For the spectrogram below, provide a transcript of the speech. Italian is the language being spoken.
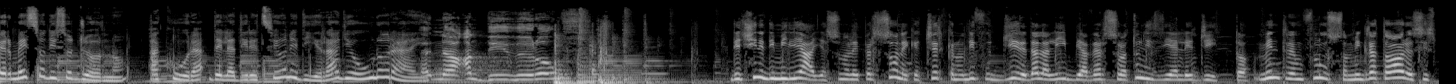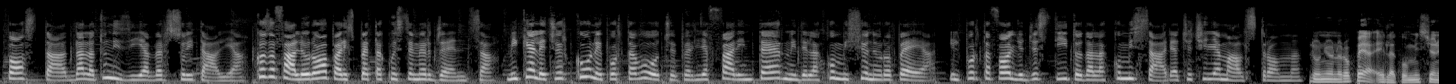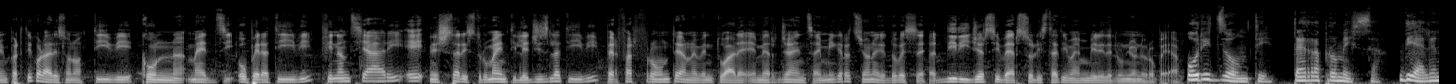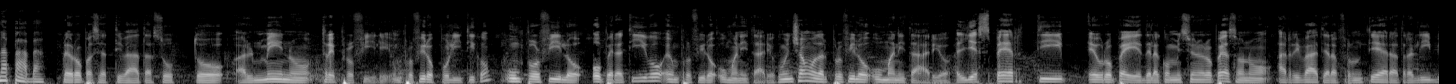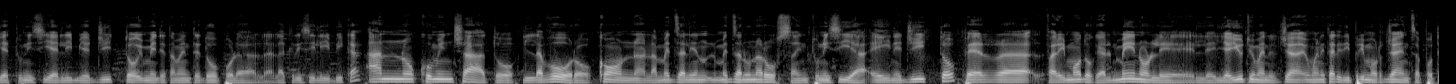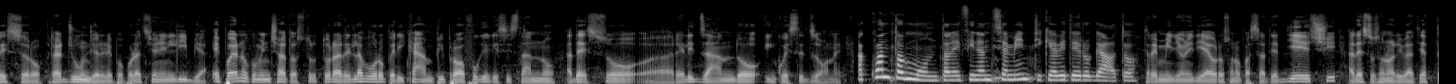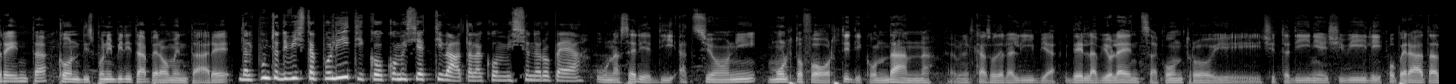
Permesso di soggiorno a cura della direzione di Radio 1 RAI. Decine di migliaia sono le persone che cercano di fuggire dalla Libia verso la Tunisia e l'Egitto, mentre un flusso migratorio si sposta dalla Tunisia verso l'Italia. Cosa fa l'Europa rispetto a questa emergenza? Michele Cercone, portavoce per gli affari interni della Commissione europea, il portafoglio gestito dalla commissaria Cecilia Malmström. L'Unione europea e la Commissione in particolare sono attivi con mezzi operativi, finanziari e necessari strumenti legislativi per far fronte a un'eventuale emergenza immigratoria immigrazione che dovesse dirigersi verso gli Stati membri dell'Unione Europea. Orizzonti, terra promessa di Elena Paba. L'Europa si è attivata sotto almeno tre profili, un profilo politico, un profilo operativo e un profilo umanitario. Cominciamo dal profilo umanitario. Gli esperti europei e della Commissione europea sono arrivati alla frontiera tra Libia e Tunisia e Libia e Egitto immediatamente dopo la, la, la crisi libica, hanno cominciato il lavoro con la Mezzaluna Rossa in Tunisia e in Egitto per eh, fare in modo che almeno le, le, gli aiuti umanitari di prima urgenza potessero raggiungere le popolazioni in Libia e poi hanno cominciato a strutturare il lavoro per i campi profughi che si stanno adesso uh, realizzando in queste zone. A quanto ammontano i finanziamenti che avete erogato? 3 milioni di euro sono passati a 10, adesso sono arrivati a 30 con disponibilità per aumentare. Dal punto di vista politico come si è attivata la Commissione europea? Una serie di azioni molto forti di condanna, nel caso della Libia, della violenza contro i cittadini e i civili operata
